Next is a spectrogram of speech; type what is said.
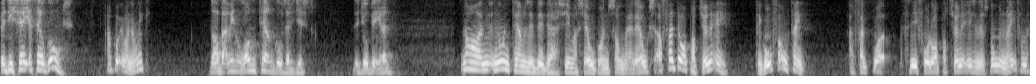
But do you set yourself goals? I've got to win a league. No, but I mean long term goals are just the job that you're in. No, no in terms of did I see myself going somewhere else. I've had the opportunity to go full time. I've had, what, three, four opportunities and it's not been right for me.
